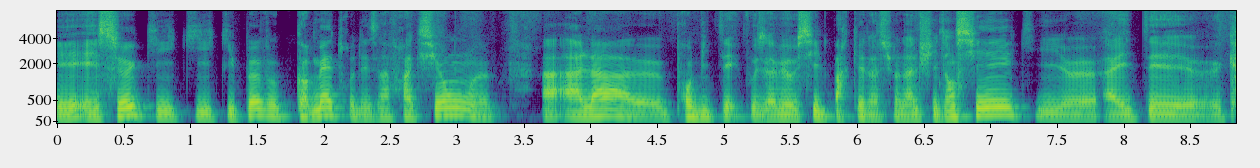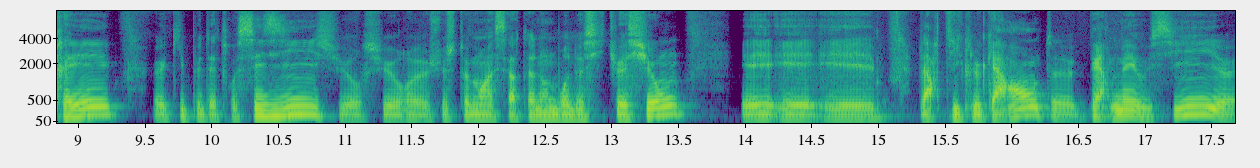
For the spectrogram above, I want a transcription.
et, ceux qui, peuvent commettre des infractions euh, à, la euh, probité. Vous avez aussi le parquet national financier qui euh, a été créé, qui peut être saisi sur, justement un certain nombre de situations. Et, l'article 40 euh, permet aussi euh,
